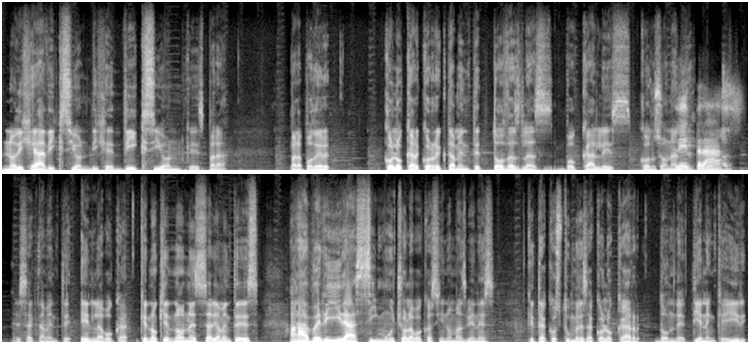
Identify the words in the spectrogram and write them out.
no dije adicción, dije dicción, que es para, para poder colocar correctamente todas las vocales, consonantes. Letras. Exactamente, en la boca, que no, que no necesariamente es abrir así mucho la boca, sino más bien es que te acostumbres a colocar donde tienen que ir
